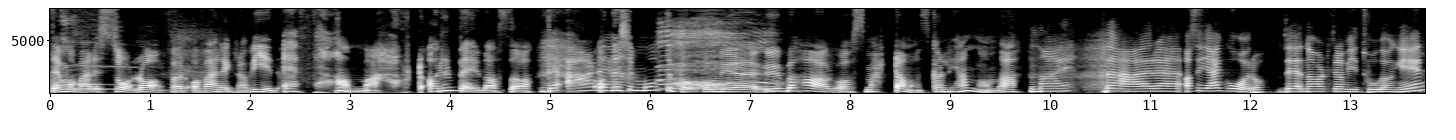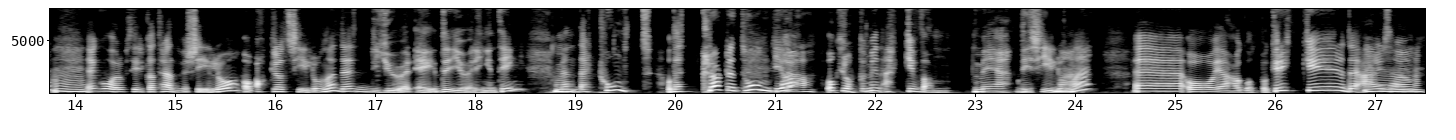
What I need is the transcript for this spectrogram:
det må være så lov, for å være gravid er faen meg hardt arbeid, altså. Det er det. Og det er ikke måte på hvor mye ubehag og smerter man skal gjennom, da. Nei. Det er eh, Altså, jeg går opp det, Nå har jeg vært gravid to ganger. Mm. Jeg går opp ca. 30 kilo, og akkurat kiloene, det gjør, e- det gjør ingenting. Men det er tungt. Og, det, er Klart det er tungt, ja, Mm. ja. og kroppen min er ikke vant med de kiloene. Eh, og jeg har gått på krykker. Det er liksom Mm.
